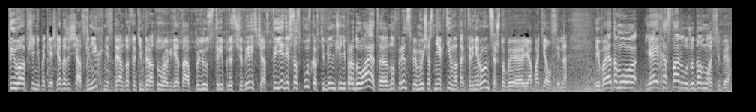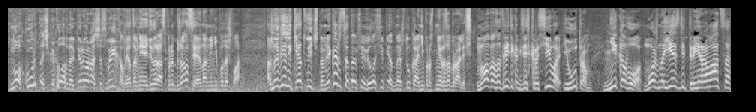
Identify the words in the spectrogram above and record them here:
ты вообще не потеешь. Я даже сейчас в них, несмотря на то, что температура где-то плюс 3, плюс 4 сейчас, ты едешь со спусков, тебе ничего не продувает, э, но в принципе мы сейчас не активно так тренируемся, чтобы я потел сильно. И поэтому я их оставил уже давно себе. Но курточка, главное, первый раз сейчас выехал, я там не один раз пробежался, и она мне не подошла. А на велике отлично. Мне кажется, это вообще велосипедная штука, они просто не разобрались. Ну а посмотрите, как здесь красиво. И утром никого. Можно ездить, тренироваться.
